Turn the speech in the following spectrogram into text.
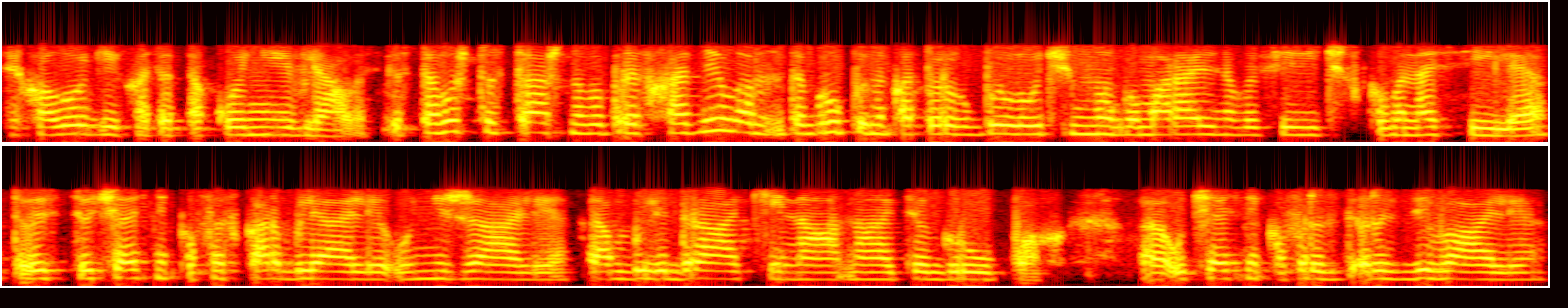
психологией, хотя такой не являлось. Из того, что страшного происходило, это группы, на которых было очень много морального и физического насилия. То есть участников оскорбляли, унижали, там были драки на, на этих группах, Э, участников раз- раздевали,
